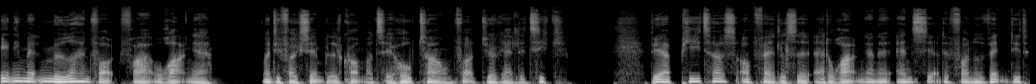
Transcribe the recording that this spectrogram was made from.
Indimellem møder han folk fra Orania, når de for eksempel kommer til Hopetown for at dyrke atletik. Det er Peters opfattelse, at oranierne anser det for nødvendigt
